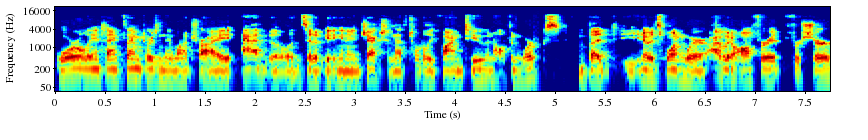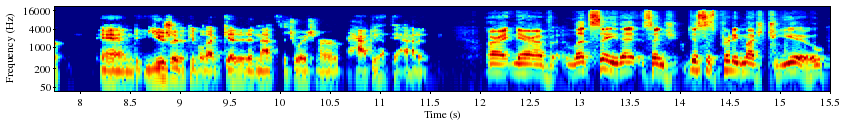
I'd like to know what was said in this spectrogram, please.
oral anti-inflammatories and they want to try Advil instead of getting an injection, that's totally fine too and often works. But, you know, it's one where I would offer it for sure. And usually the people that get it in that situation are happy that they had it. All right, Nirav, let's say that since this is pretty much you,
